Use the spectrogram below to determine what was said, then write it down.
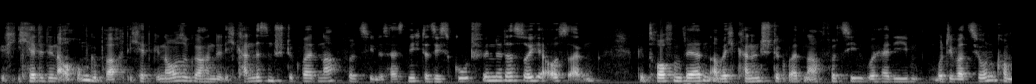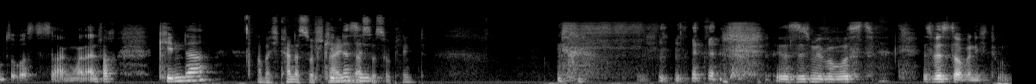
ich hätte den auch umgebracht, ich hätte genauso gehandelt. Ich kann das ein Stück weit nachvollziehen. Das heißt nicht, dass ich es gut finde, dass solche Aussagen getroffen werden, aber ich kann ein Stück weit nachvollziehen, woher die Motivation kommt, sowas zu sagen. Weil einfach Kinder. Aber ich kann das so schneiden, dass es so klingt. das ist mir bewusst. Das wirst du aber nicht tun.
